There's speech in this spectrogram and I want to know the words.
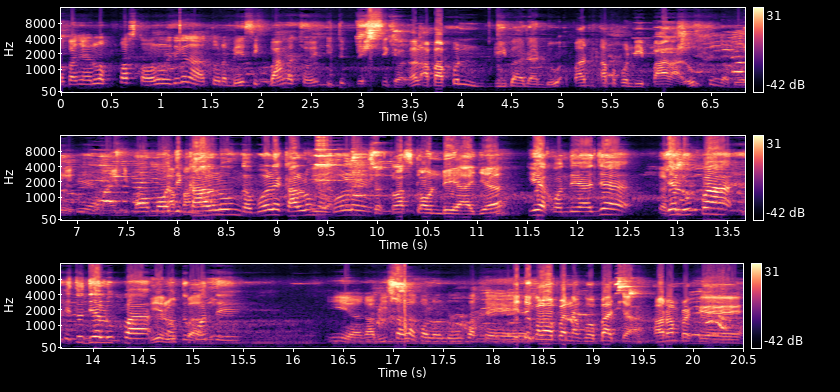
makanya lepas tolol. Itu kan aturan basic banget coy. Itu basic kan apa pun di badan lu apa apa pun di pala lu itu nggak boleh. Iya. Mau mau di kalung nggak boleh. Kalung nggak Iya. boleh. Sekelas konde aja. Iya konde aja. Dia lupa. Itu dia lupa Dia lupa. konde. Iya nggak bisa lah kalau lu pakai itu kalau pernah gua baca orang pakai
